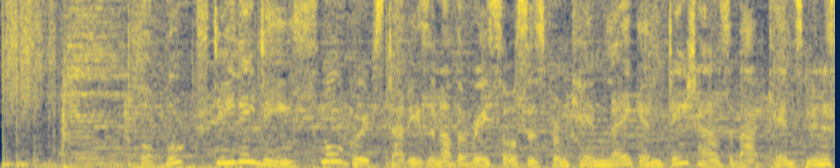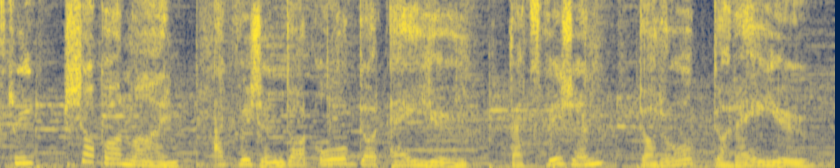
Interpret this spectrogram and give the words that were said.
For books, DVDs, small group studies, and other resources from Ken Legg and details about Ken's ministry, shop online at vision.org.au. That's vision.org.au.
